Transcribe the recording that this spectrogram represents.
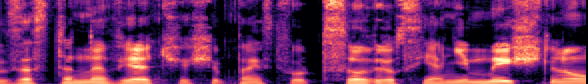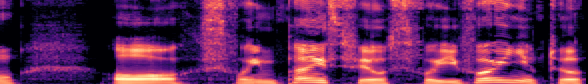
y, zastanawiacie się Państwo, co Rosjanie myślą o swoim państwie, o swojej wojnie, to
